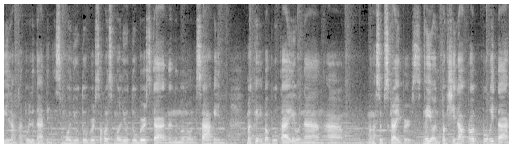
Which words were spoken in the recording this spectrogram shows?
bilang katulad natin, small YouTubers ako, small YouTubers ka, nanonood sa akin, magkaiba po tayo ng um, mga subscribers. Ngayon, pag shoutout po kita,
